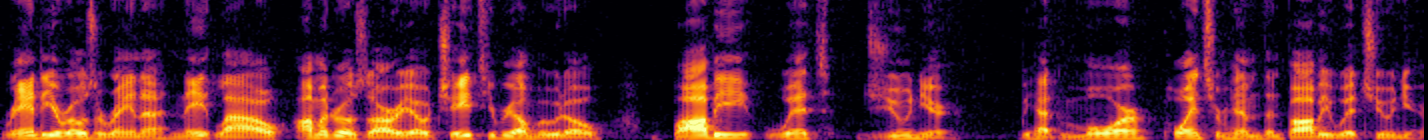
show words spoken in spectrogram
Randy Arozarena, Nate Lowe, Amed Rosario, JT Realmuto, Bobby Witt Jr. We had more points from him than Bobby Witt Jr.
